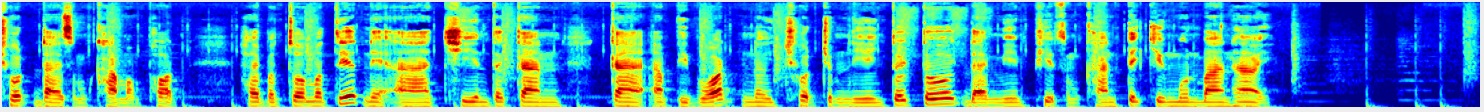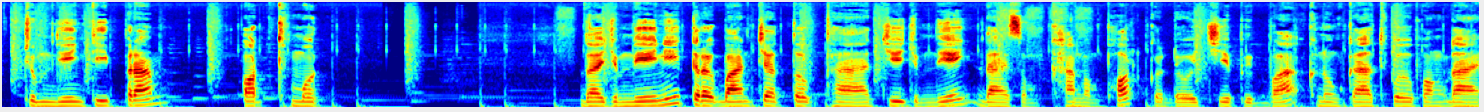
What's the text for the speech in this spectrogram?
ឈុតដែលសំខាន់បំផុត ហើយបន្តមកទៀតអ្នកអាចឈានទៅកាន់ការអភិវឌ្ឍនៅឈុតជំនាញតូចៗដែលមានភាពសំខាន់តិចជាងមុនបានហើយជំនាញទី5អត់ធ្មត់ដែលជំនាញនេះត្រូវបានចាត់ទុកថាជាជំនាញដែលសំខាន់បំផុតក៏ដូចជាពិបាកក្នុងការធ្វើផងដែរ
